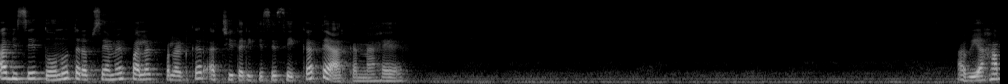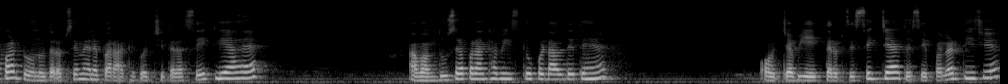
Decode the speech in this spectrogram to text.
अब इसे दोनों तरफ़ से हमें पलट पलट कर अच्छी तरीके से सेक कर तैयार करना है। अब यहाँ पर दोनों तरफ़ से मैंने पराठे को अच्छी तरह सेक लिया है। अब हम दूसरा पराठा भी इसके ऊपर डाल देते हैं। और जब ये एक तरफ़ से सिक जाए तो इसे पलट दीजिए।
